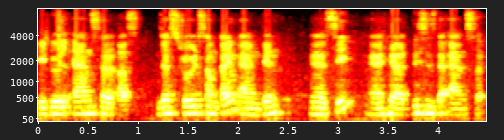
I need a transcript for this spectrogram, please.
it will answer us. Just wait some time and then uh, see uh, here this is the answer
